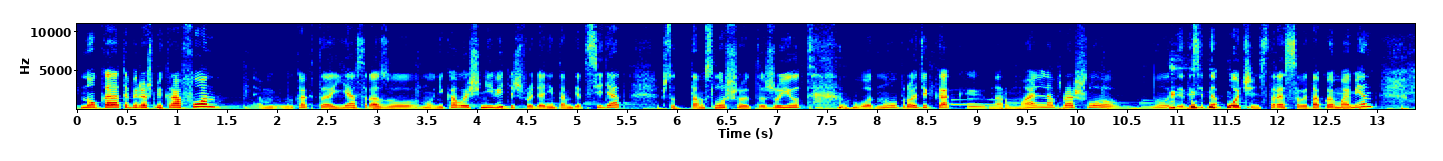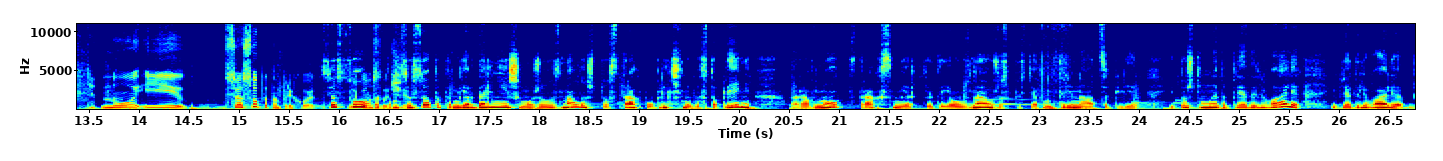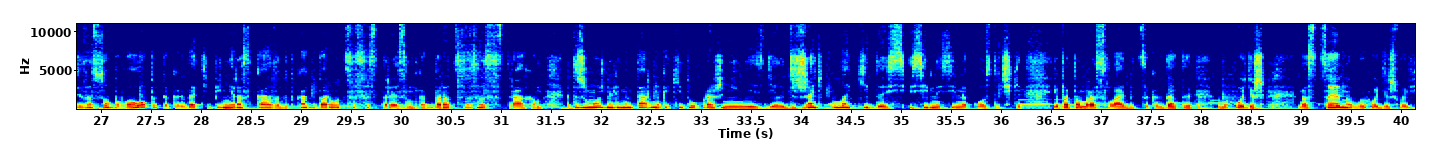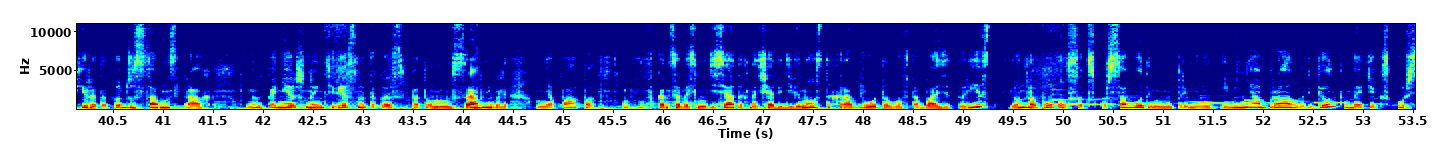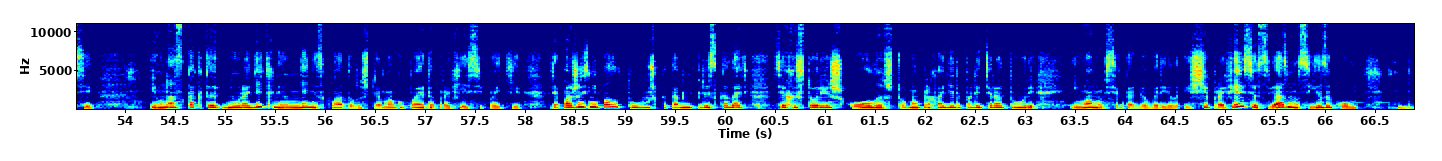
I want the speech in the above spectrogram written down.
Ну, когда ты берешь микрофон, как-то я сразу, ну, никого еще не видишь, вроде они там где-то сидят, что-то там слушают, жуют, вот, ну, вроде как нормально прошло, ну, это действительно очень стрессовый такой момент, ну, и все с опытом приходит. Все с опытом, все с опытом. Я в дальнейшем уже узнала, что страх публичных выступлений равно страх смерти. Это я узнаю уже спустя там 13 лет. И то, что мы это преодолевали, и преодолевали без особого опыта, когда тебе не рассказывают, как бороться со стрессом, как бороться со страхом. Это же можно элементарно какие-то упражнения сделать, сжать кулаки до сильно-сильно косточки и потом расслабиться, когда ты выходишь на сцену, выходишь в эфир. Это тот же самый страх. Ну, конечно, интересно такое потом сравнивали. У меня папа в конце 80-х, начале 90-х работал в автобазе «Турист», и он работал с экскурсоводами напрямую. И меня брал ребенком на эти экскурсии. И у нас как-то не у родителей, у меня не складывалось, что я могу по этой профессии пойти. Я по жизни болтушка, там не пересказать всех историй школы, что мы проходили по литературе. И мама всегда говорила, ищи профессию, связанную с языком.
